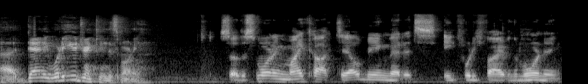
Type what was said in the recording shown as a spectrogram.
Uh, Danny, what are you drinking this morning? So this morning, my cocktail, being that it's 8:45 in the morning,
